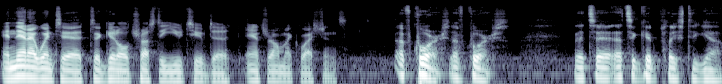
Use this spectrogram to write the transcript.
and then I went to, to good old trusty YouTube to answer all my questions. Of course, of course. That's a that's a good place to go.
